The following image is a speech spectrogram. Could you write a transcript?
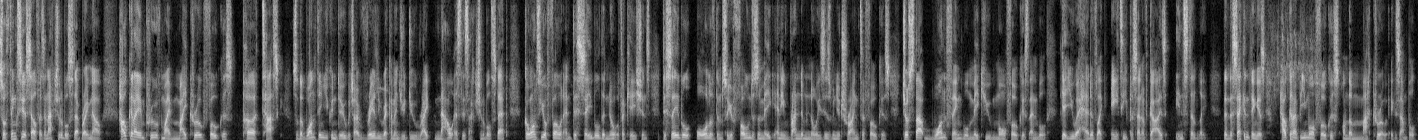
So think to yourself as an actionable step right now, how can I improve my micro focus per task? So the one thing you can do, which I really recommend you do right now as this actionable step, go onto your phone and disable the notifications. Disable all of them so your phone doesn't make any random noises when you're trying to focus. Just that one thing will make you more focused and will get you ahead of like 80% of guys instantly. Then the second thing is, how can I be more focused on the macro example?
